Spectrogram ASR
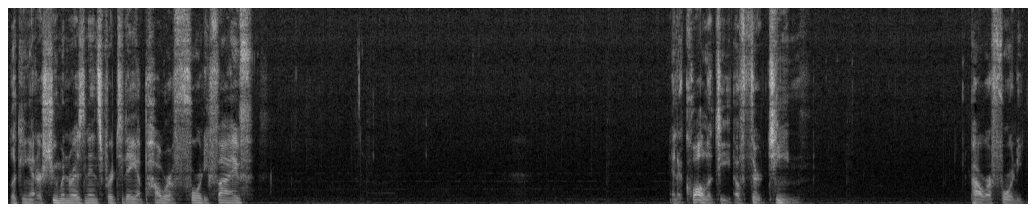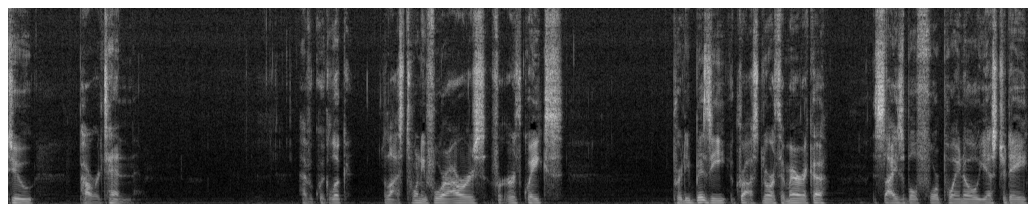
Looking at our Schumann resonance for today, a power of 45. And a quality of 13. Power 42, power 10 have a quick look. The last 24 hours for earthquakes. Pretty busy across North America. Sizable 4.0 yesterday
